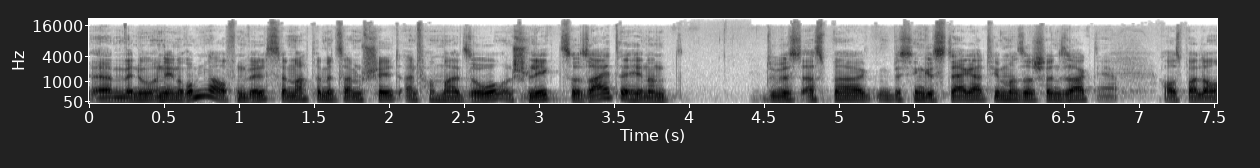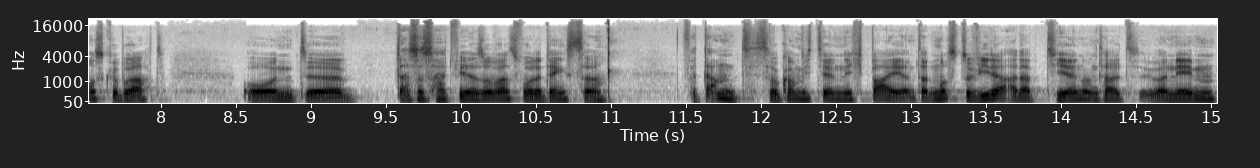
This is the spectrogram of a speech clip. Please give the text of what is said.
Ähm, wenn du um den rumlaufen willst, dann macht er mit seinem Schild einfach mal so und schlägt zur Seite hin und du wirst erstmal ein bisschen gestaggert, wie man so schön sagt, Ja. aus Balance gebracht. Und äh, das ist halt wieder sowas, wo du denkst, verdammt, so komme ich dem nicht bei. Und dann musst du wieder adaptieren und halt übernehmen,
